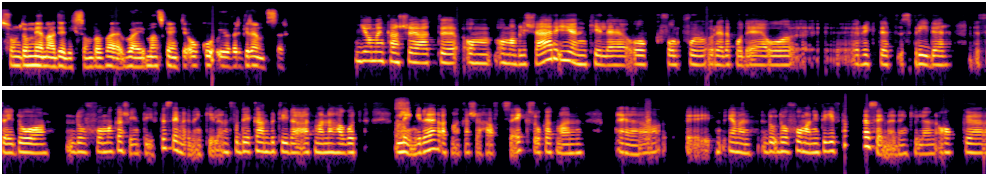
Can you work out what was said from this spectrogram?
som de menade? Liksom? Vad, vad, vad man ska inte gå över gränser. Ja, men kanske att eh, om, om man blir kär i en kille och folk får reda på det och eh, ryktet sprider sig, då, då får man kanske inte gifta sig med den killen. För det kan betyda att man har gått längre, att man kanske haft sex och att man, eh, eh, ja men, då, då, får man inte gifta sig med den killen. Och, eh,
